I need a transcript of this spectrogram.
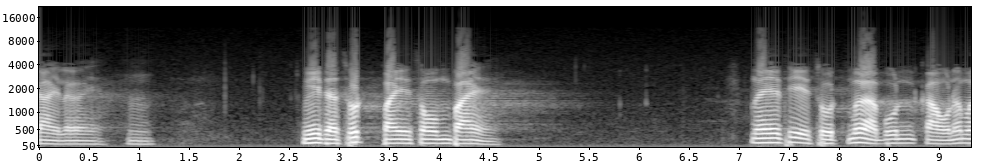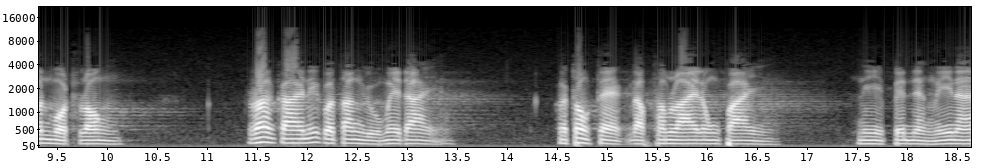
ได้เลยมมีแต่สุดไปโทมไป ในที่สุดเมื่อบุญเก่านะมันหมดลง ร่างกายนี้ก็ตั้งอยู่ไม่ได้ ก็ต้องแตกดับทำลายลงไป นี่เป็นอย่างนี้นะ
